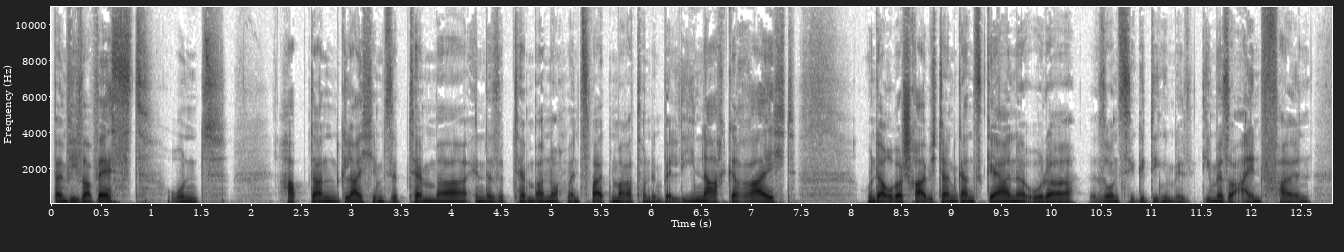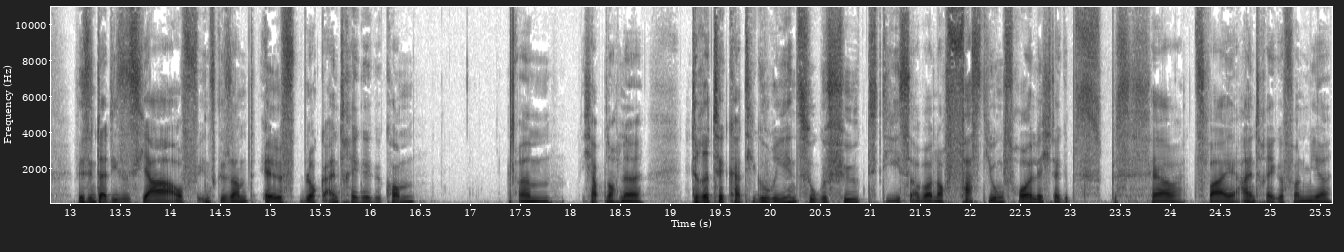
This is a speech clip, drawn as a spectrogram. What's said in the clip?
beim Viva West und habe dann gleich im September, Ende September noch meinen zweiten Marathon in Berlin nachgereicht. Und darüber schreibe ich dann ganz gerne oder sonstige Dinge, die mir so einfallen. Wir sind da dieses Jahr auf insgesamt elf Blog-Einträge gekommen. Ähm, ich habe noch eine dritte Kategorie hinzugefügt, die ist aber noch fast jungfräulich. Da gibt es bisher zwei Einträge von mir.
